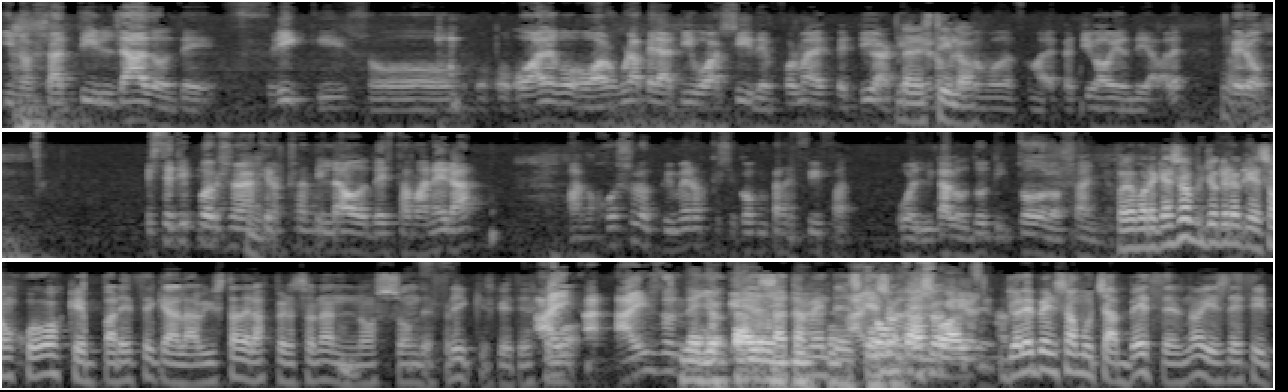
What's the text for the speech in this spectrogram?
y nos ha tildado de frikis o, o- o algo o algún apelativo así de forma despectiva que Del yo estilo. no me lo tomo de forma despectiva hoy en día, ¿vale? Pero este tipo de personas que nos han tildado de esta manera a lo mejor son los primeros que se compran el FIFA o el Call of Duty todos los años. Pero porque eso yo creo que son juegos que parece que a la vista de las personas no son de frikis. Que es Ahí, como... ahí es donde De yo quería- Exactamente, es que es eso, eso- yo le he pensado muchas veces, ¿no? Y es decir,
